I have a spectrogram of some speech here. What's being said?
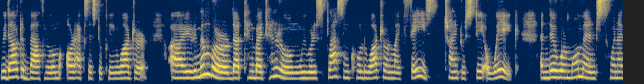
without a bathroom or access to clean water I remember that 10 by 10 room, we were splashing cold water on my face, trying to stay awake. And there were moments when I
